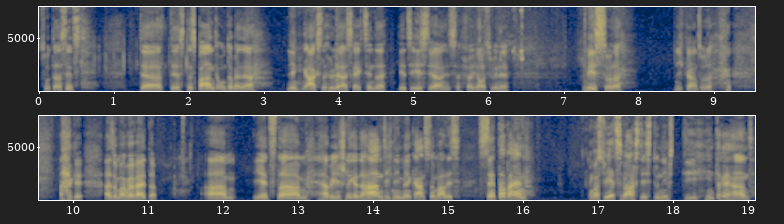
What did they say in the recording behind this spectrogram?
sodass jetzt der, das, das Band unter meiner linken Achselhülle als Rechtshänder jetzt ist. Ja. Jetzt schaue ich aus wie eine Miss, oder? Nicht ganz, oder? Okay, also machen wir weiter. Ähm, jetzt ähm, habe ich einen Schläger in der Hand, ich nehme ein ganz normales Setup ein. Und was du jetzt machst, ist, du nimmst die hintere Hand,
